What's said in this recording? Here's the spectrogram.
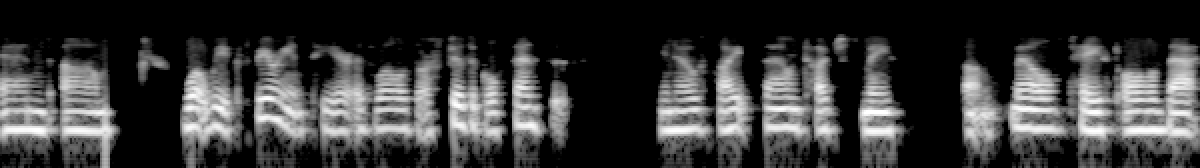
and um, what we experience here, as well as our physical senses. You know, sight, sound, touch, um, smell, taste, all of that.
